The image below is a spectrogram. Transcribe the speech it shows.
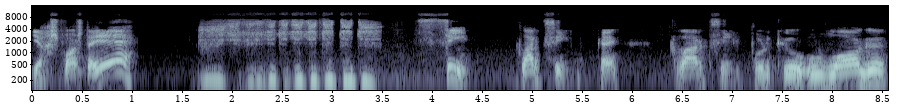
E a resposta é: sim, claro que sim, ok? Claro que sim, porque o blog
